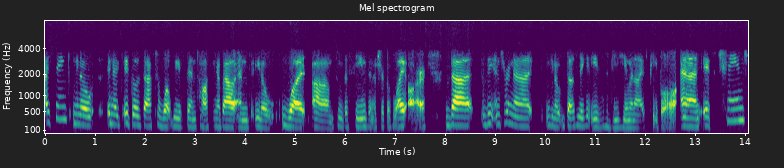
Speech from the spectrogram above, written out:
I think, you know, and it, it, goes back to what we've been talking about and, you know, what um, some of the themes in A Trick of Light are, that the internet, you know, does make it easy to dehumanize people. And it's changed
